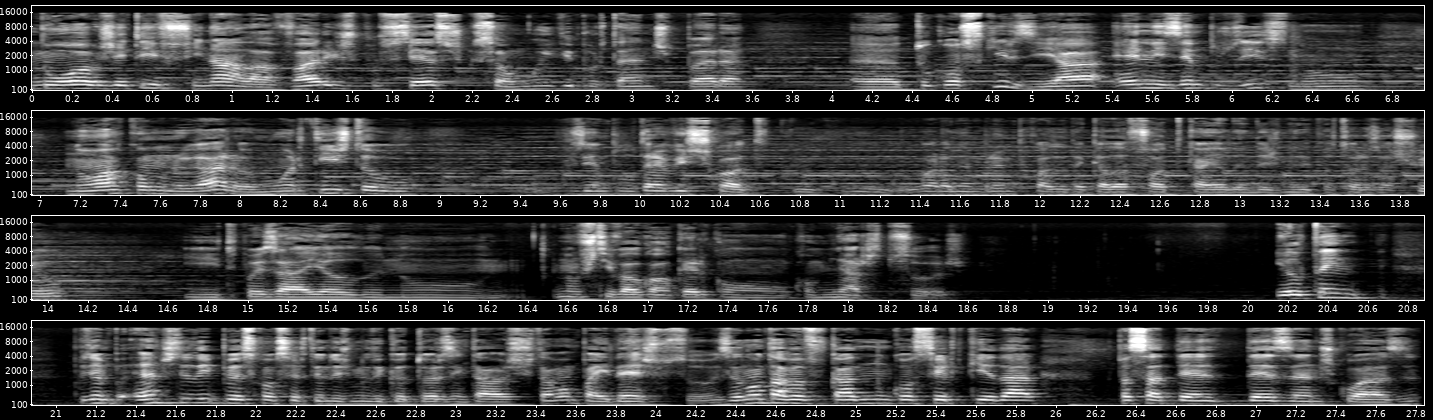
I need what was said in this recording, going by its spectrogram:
no objetivo final. Há vários processos que são muito importantes para uh, tu conseguires. E há N exemplos disso, não, não há como negar. Um artista, o, por exemplo, o Travis Scott, que, que agora lembrei por causa daquela foto que há ele em 2014, acho eu, e depois há ele no, num festival qualquer com, com milhares de pessoas. Ele tem. Por exemplo, antes de ele ir para esse concerto em 2014, em que estavam para aí 10 pessoas, ele não estava focado num concerto que ia dar, passado 10, 10 anos quase,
